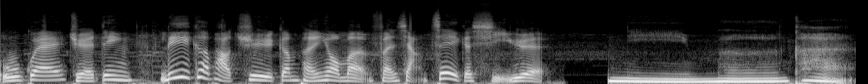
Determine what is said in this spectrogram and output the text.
乌龟决定立刻跑去跟朋友们分享这个喜悦。你们看，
